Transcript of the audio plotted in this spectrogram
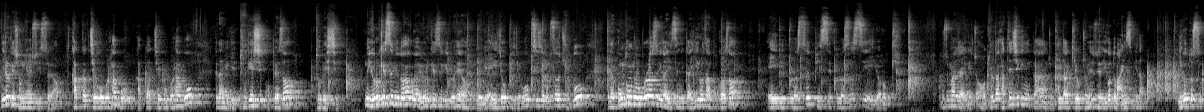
이렇게 정리할 수 있어요. 각각 제곱을 하고 각각 제곱을 하고 그 다음에 이게 두 개씩 곱해서 두 배씩. 근데 요렇게 쓰기도 하고요. 요렇게 쓰기도 해요. 여기 A제곱, B제곱, C제곱 써주고 그 다음에 공통적으로 플러스 2가 있으니까 2로 다 묶어서 AB 플러스 BC 플러스 CA 요렇게 무슨 말인지 알겠죠? 둘 다 같은 식이니까 좀 둘 다 기억 좀 해주세요. 이것도 많이 씁니다. 이것도 쓰고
